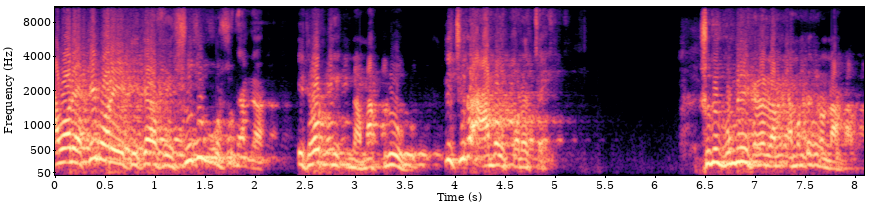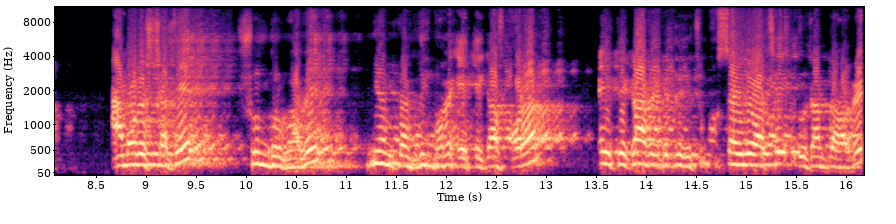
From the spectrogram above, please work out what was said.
আবার একেবারে এতে কাফে শুধু বসে থাকা, এটাও ঠিক না মাকরু কিছুটা আমল করা চাই। শুধু ঘুমিয়ে কাটালাম, এমনটা যেন না। আমলের সাথে সুন্দরভাবে নিয়মতান্ত্রিক ভাবে এতে কাজ করার, এতে কাজ এক্ষেত্রে কিছু মশাইলও আছে, এগুলো জানতে হবে।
